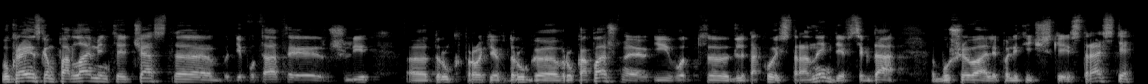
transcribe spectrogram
в украинском парламенте часто депутаты шли э, друг против друга в рукопашную. И вот для такой страны, где всегда бушевали политические страсти,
